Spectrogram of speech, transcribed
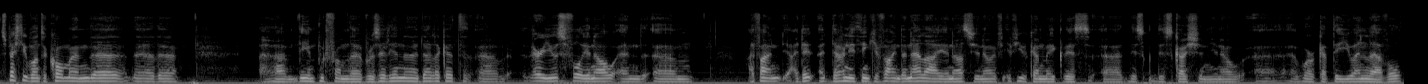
especially want to comment the the, the um, the input from the Brazilian uh, delegate, uh, very useful, you know, and um, I find I, I, definitely think you find an ally in us, you know, if, if you can make this uh, this discussion, you know, uh, work at the UN level,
